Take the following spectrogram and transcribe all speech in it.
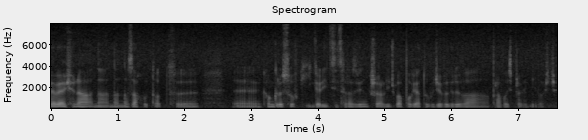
pojawiają się na, na, na, na zachód od e, kongresówki i Galicji coraz większa liczba powiatów, gdzie wygrywa Prawo i Sprawiedliwość.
